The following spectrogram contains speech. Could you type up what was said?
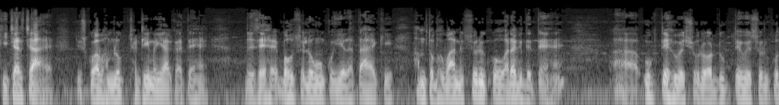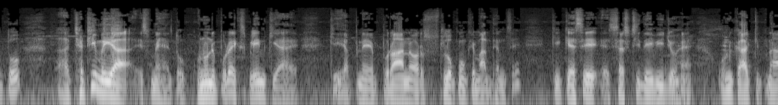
की चर्चा है जिसको अब हम लोग छठी मैया कहते हैं। जैसे है बहुत से लोगों को ये रहता है कि हम तो भगवान सूर्य को अर्घ देते हैं आ, उगते हुए सूर्य और डूबते हुए सूर्य को तो छठी मैया इसमें है तो उन्होंने पूरा एक्सप्लेन किया है कि अपने पुराण और श्लोकों के माध्यम से कि कैसे षष्ठी देवी जो हैं, उनका कितना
